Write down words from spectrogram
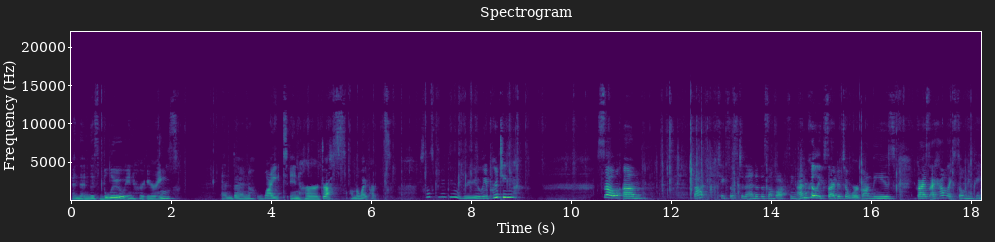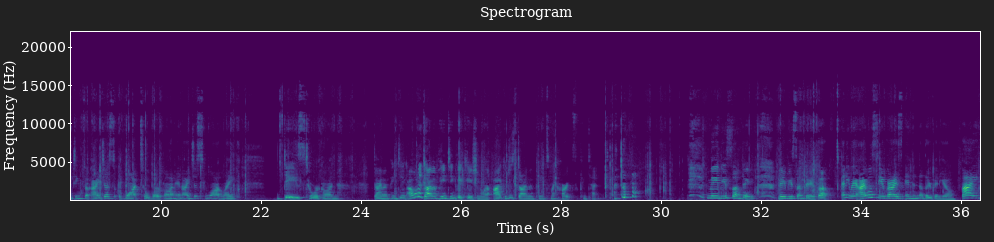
And then this blue in her earrings and then white in her dress on the white parts. So that's gonna be really pretty. So, um, that takes us to the end of this unboxing. I'm really excited to work on these. You guys, I have like so many paintings that I just want to work on and I just want like days to work on diamond painting. I want a diamond painting vacation where I can just diamond paint to my heart's content. Maybe someday. Maybe someday. But anyway, I will see you guys in another video. Bye.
